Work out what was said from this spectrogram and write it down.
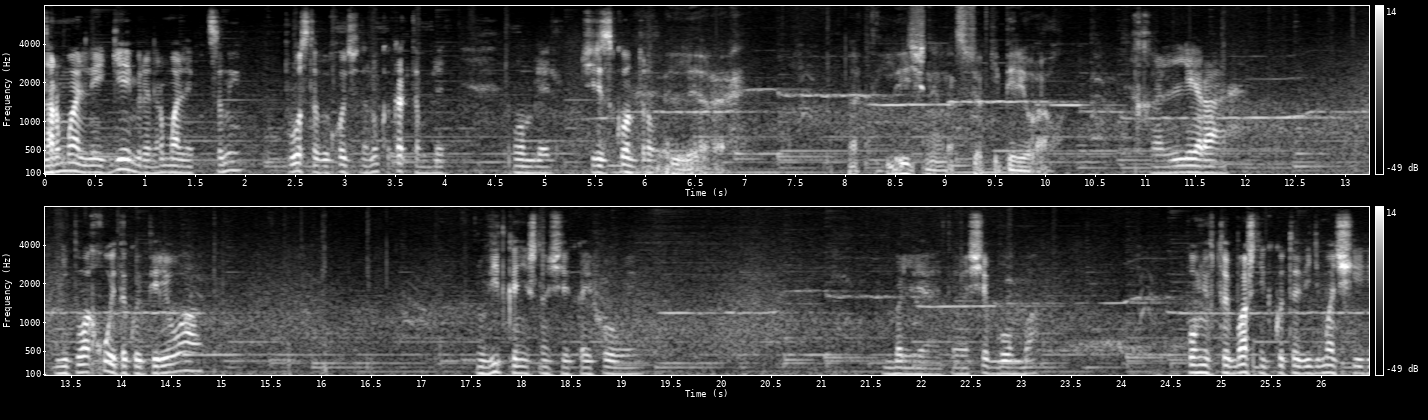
нормальные геймеры, нормальные пацаны просто выходят сюда. Ну-ка, как там, блядь? Вон, блядь, через контур. Лера. Отличный у нас все-таки перевал. Холера. Неплохой такой перевал. Вид, конечно, вообще кайфовый. Бля, это вообще бомба. Помню, в той башне какой-то ведьмачий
